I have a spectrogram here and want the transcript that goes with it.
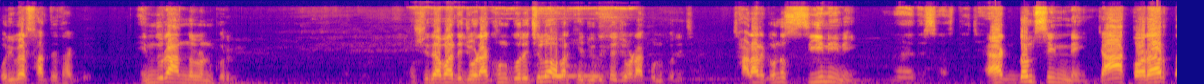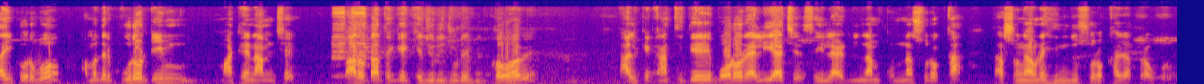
পরিবার সাথে থাকবে হিন্দুরা আন্দোলন করবে। মুর্শিদাবাদে জোড়া খুন করেছিল, আবার খেজুরিতে জোড়া খুন করেছে। ছাড়ার কোনো সিনই নেই। একদম সিন নেই। যা করার তাই করব। আমাদের পুরো টিম মাঠে নামছে। বারোটা থেকে খেজুরি জুড়ে বিক্ষোভ হবে। কালকে কাঁথিতে বড় র্যালি আছে, সেই র্যালির নাম কন্যা সুরক্ষা। তার সঙ্গে আমরা হিন্দু সুরক্ষা যাত্রাও করব।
